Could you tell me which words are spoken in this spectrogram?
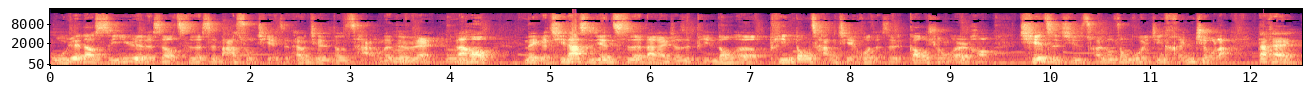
五月到十一月的时候吃的是麻薯茄子，台湾茄子都是长的，对不对？然后。那个其他时间吃的大概就是屏东二、屏东长茄或者是高雄二号茄子，其实传入中国已经很久了，大概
